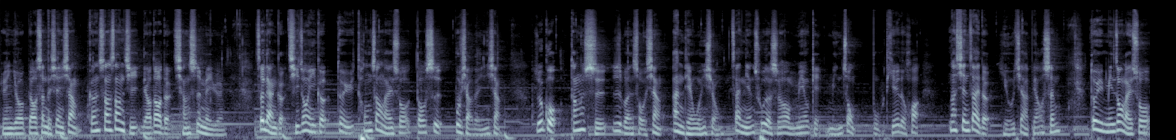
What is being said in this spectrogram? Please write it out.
原油飙升的现象，跟上上集聊到的强势美元，这两个其中一个对于通胀来说都是不小的影响。如果当时日本首相岸田文雄在年初的时候没有给民众补贴的话，那现在的油价飙升，对于民众来说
